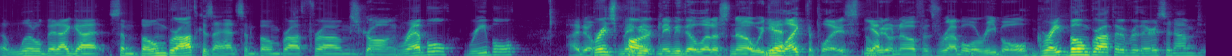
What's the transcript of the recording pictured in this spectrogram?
a little bit. I got some bone broth because I had some bone broth from Strong. Rebel, Rebel. I don't. Bridge maybe, Park. Maybe they'll let us know. We do Yeah. like the place, but Yeah. we don't know if it's Rebel or Rebel. Great bone broth over there. So now I'm j-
